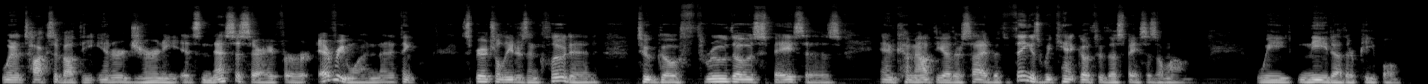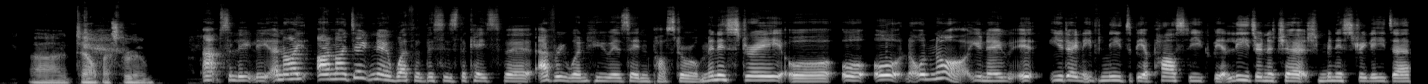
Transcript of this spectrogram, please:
when it talks about the inner journey. It's necessary for everyone, and I think spiritual leaders included, to go through those spaces and come out the other side. But the thing is, we can't go through those spaces alone. We need other people uh, to help us through. Absolutely. And I and I don't know whether this is the case for everyone who is in pastoral ministry or or or, or not. You know, it, you don't even need to be a pastor. You could be a leader in a church, ministry leader.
